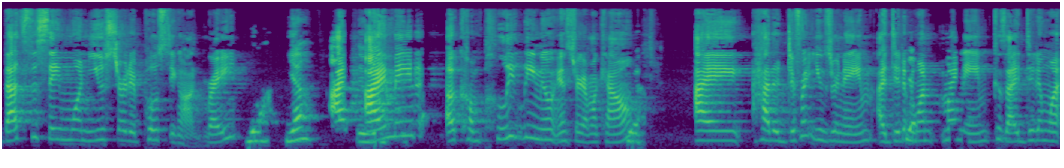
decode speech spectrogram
that's the same one you started posting on, right? Yeah. Yeah. I, I made a completely new Instagram account. Yeah. I had a different username. I didn't yeah. want my name because I didn't want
